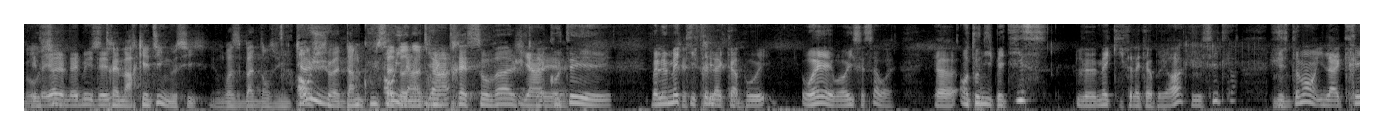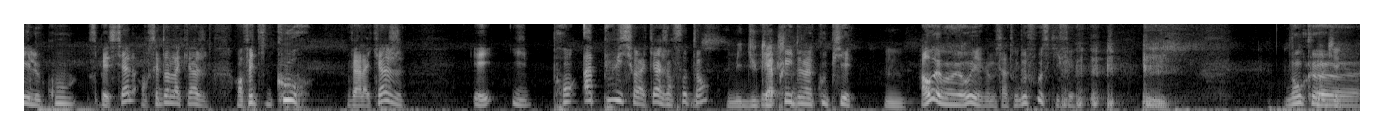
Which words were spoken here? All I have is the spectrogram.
Bah c'est des- très marketing aussi. On va se battre dans une Ah cage. oui. D'un coup, ça Ah oui, donne un truc un- très sauvage. Il y a un côté. Ben, le mec qui fait de la capoeira. Ouais, ouais, oui, c'est ça, ouais. Euh, Anthony Pettis, le mec qui fait de la capoeira, que je cite là, Mhm. justement, il a créé le coup spécial en s'aidant de la cage. En fait, il court vers la cage et il prend appui sur la cage en sautant. Mais du Et après, il donne un coup de pied. Hmm. Ah non, mais c'est un truc de fou ce qu'il fait. donc, euh,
